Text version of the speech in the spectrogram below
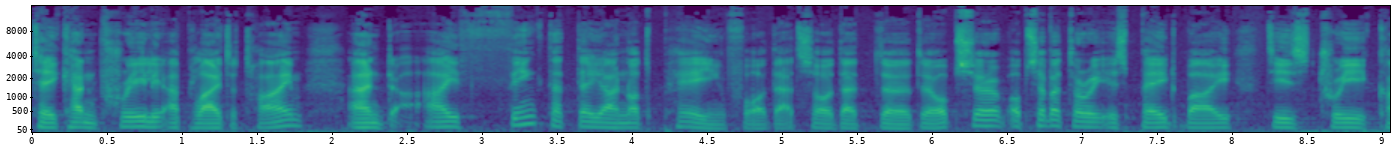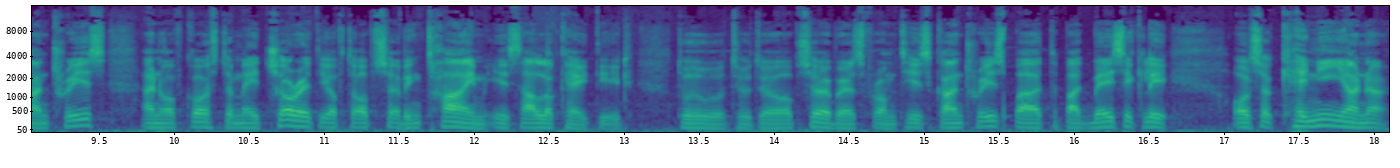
They can freely apply the time, and I think that they are not paying for that, so that uh, the observ- observatory is paid by these three countries, and of course the majority of the observing time is allocated to, to the observers from these countries, but, but basically also Kenyan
